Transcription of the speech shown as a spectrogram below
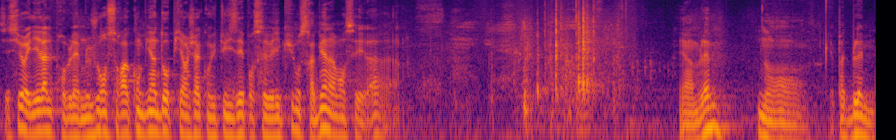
C'est sûr, il est là le problème. Le jour où on saura combien d'eau Pierre et Jacques ont utilisé pour se laver le cul, on sera bien avancé. Là. Il y a un blême? Non, y a pas de blême.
